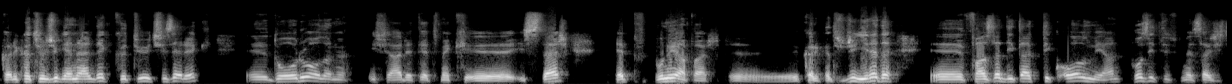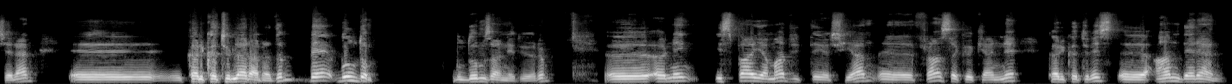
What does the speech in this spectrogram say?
karikatürcü genelde kötüyü çizerek e, doğru olanı işaret etmek e, ister. Hep bunu yapar e, karikatürcü. Yine de e, fazla didaktik olmayan, pozitif mesaj içeren e, karikatürler aradım ve buldum. Bulduğumu zannediyorum. E, örneğin İspanya Madrid'de yaşayan e, Fransa kökenli karikatürist e, Deren,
